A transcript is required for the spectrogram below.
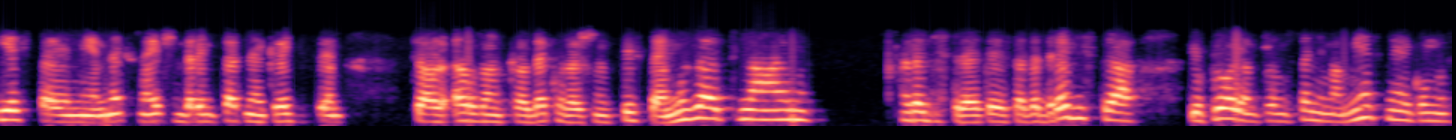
iespējamiem nekustamā īpašuma darījuma starpnieku reģistriem caur elektroniskā deklarēšanas sistēmu uzaicinājumu reģistrēties. Tātad reģistrā joprojām, protams, saņemam iesniegumus,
